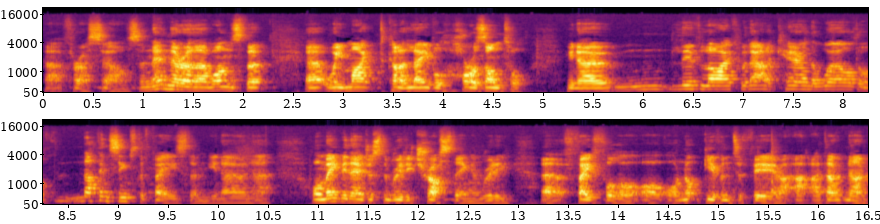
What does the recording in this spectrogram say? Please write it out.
uh, for ourselves. And then there are the ones that uh, we might kind of label horizontal. You know, mm, live life without a care in the world, or nothing seems to phase them. You know, and uh, or maybe they're just really trusting and really uh, faithful, or, or, or not given to fear. I, I, I don't know.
